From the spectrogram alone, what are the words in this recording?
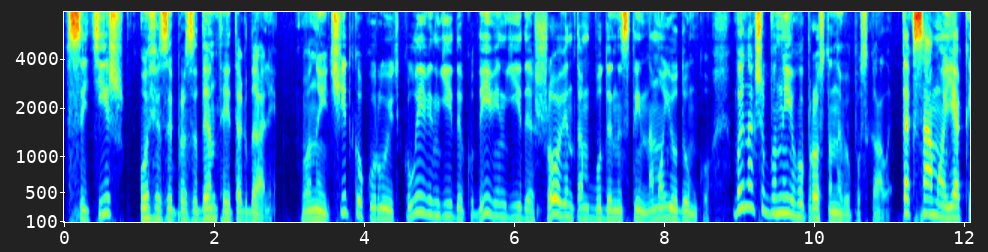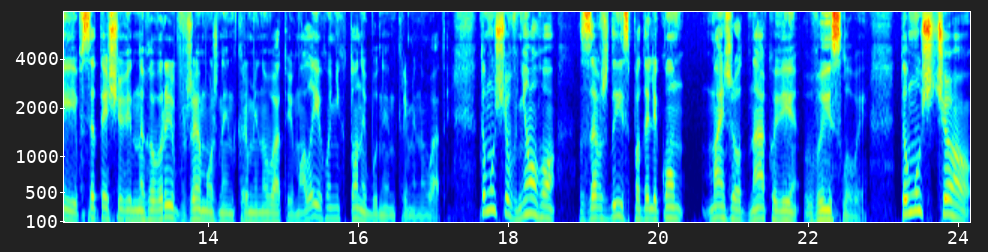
Все ті ж офіси президента і так далі. Вони чітко курують, коли він їде, куди він їде, що він там буде нести, на мою думку. Бо інакше б вони його просто не випускали. Так само, як і все те, що він не говорив, вже можна інкримінувати йому, але його ніхто не буде інкримінувати. Тому що в нього завжди з подаліком майже однакові вислови. Тому що,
